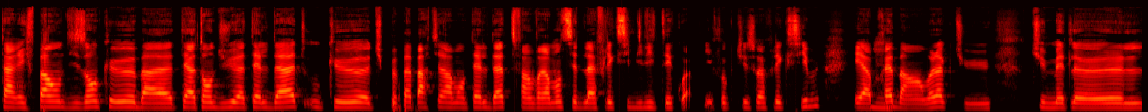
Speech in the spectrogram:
tu n'arrives pas en disant que bah, tu es attendu à telle date ou que tu peux pas partir avant telle date. Enfin, vraiment, c'est de la flexibilité, quoi. Il faut que tu sois flexible. Et après, mmh. ben voilà, que tu, tu mettes le,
